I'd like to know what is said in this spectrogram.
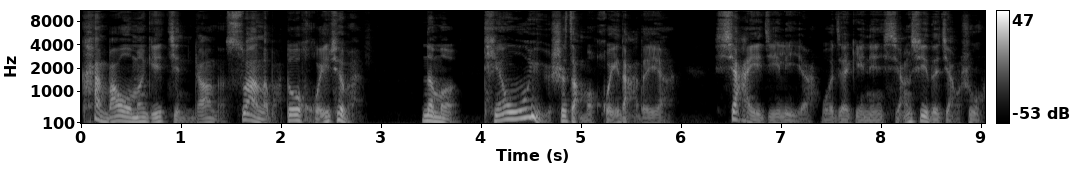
看把我们给紧张的。算了吧，都回去吧。”那么田无宇是怎么回答的呀？下一集里呀，我再给您详细的讲述。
